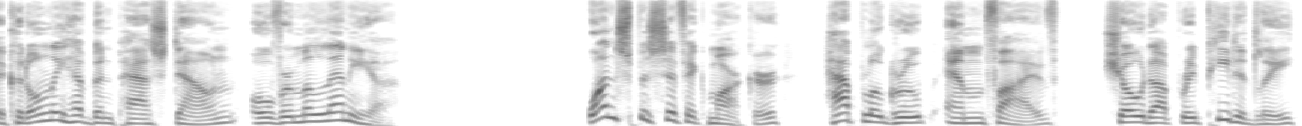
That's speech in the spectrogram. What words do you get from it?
that could only have been passed down over millennia. One specific marker, haplogroup M5, showed up repeatedly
